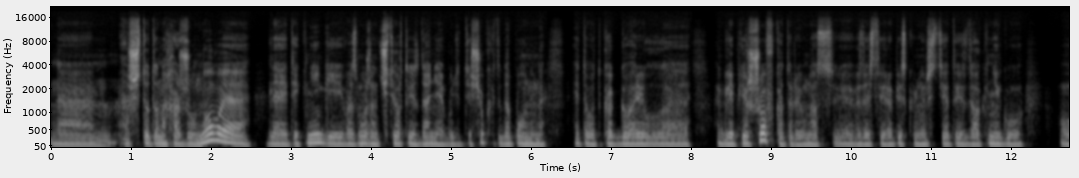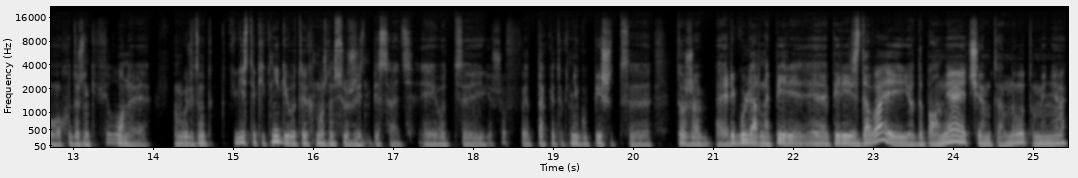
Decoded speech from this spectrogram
э, что-то нахожу новое для этой книги, и, возможно, четвертое издание будет еще как-то дополнено. Это вот, как говорил э, Глеб Ершов, который у нас в издательстве Европейского университета издал книгу о художнике Филонове. Он говорит, вот есть такие книги, вот их можно всю жизнь писать. И вот Ершов э, так эту книгу пишет э, тоже регулярно пере, э, переиздавая ее, дополняя чем-то. Ну вот у меня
